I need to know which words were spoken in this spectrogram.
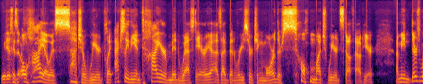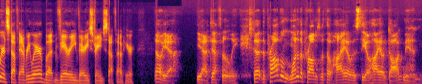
We just because ohio is such a weird place actually the entire midwest area as i've been researching more there's so much weird stuff out here i mean there's weird stuff everywhere but very very strange stuff out here Oh yeah, yeah, definitely. The the problem, one of the problems with Ohio is the Ohio Dogman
